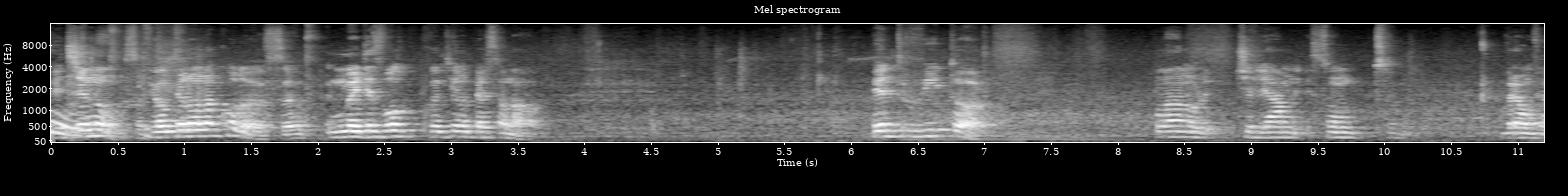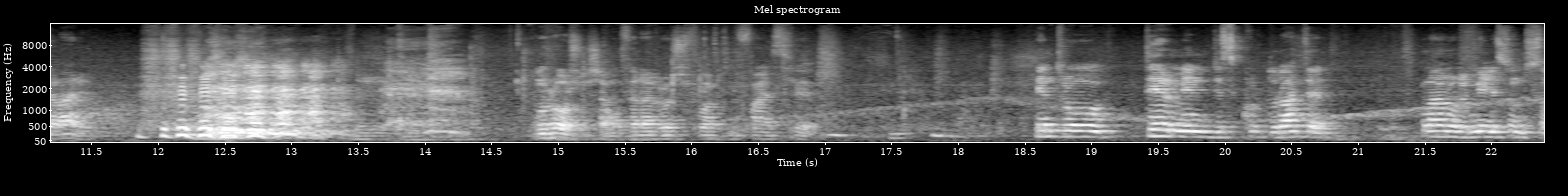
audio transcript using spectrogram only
De ce nu? Să fiu un pelon acolo, să mă dezvolt continuu personal. Pentru viitor, planul ce le am sunt... Vreau un Ferrari. un roșu, așa, un Ferrari roșu foarte fain să fie. Pentru termeni de scurturate, planurile mele sunt să,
